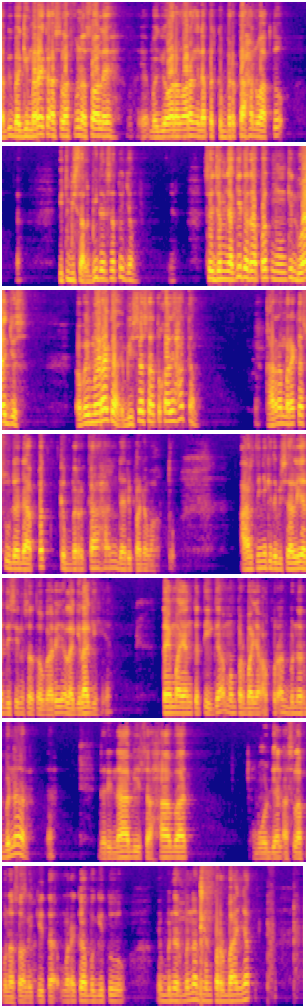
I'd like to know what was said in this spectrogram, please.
tapi bagi mereka aslafuna soleh ya, bagi orang-orang yang dapat keberkahan waktu ya, itu bisa lebih dari satu jam ya. Sejamnya kita dapat mungkin dua juz tapi mereka bisa satu kali hatam karena mereka sudah dapat keberkahan daripada waktu artinya kita bisa lihat di sini satu bari ya lagi-lagi ya tema yang ketiga memperbanyak Al-Quran benar-benar ya. dari nabi, sahabat, kemudian aslafun salih kita, mereka begitu ya benar-benar memperbanyak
